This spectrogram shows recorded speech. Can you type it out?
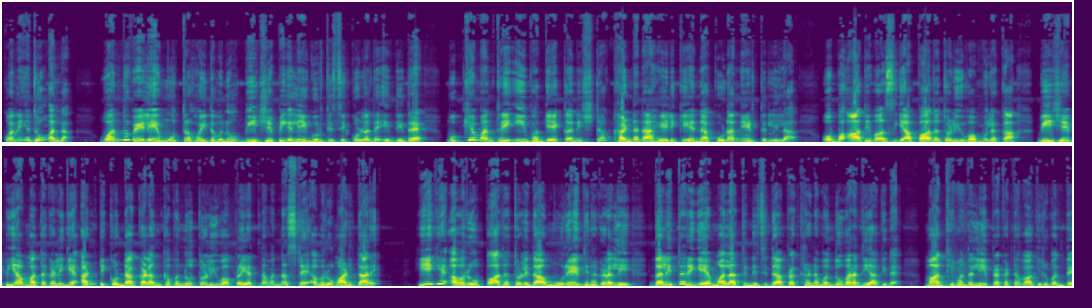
ಕೊನೆಯದೂ ಅಲ್ಲ. ಒಂದು ವೇಳೆ ಮೂತ್ರ ಹೊಯ್ದವನು ಬಿಜೆಪಿಯಲ್ಲಿ ಗುರುತಿಸಿಕೊಳ್ಳದೇ ಇದ್ದಿದ್ರೆ ಮುಖ್ಯಮಂತ್ರಿ ಈ ಬಗ್ಗೆ ಕನಿಷ್ಠ ಖಂಡನಾ ಹೇಳಿಕೆಯನ್ನ ಕೂಡ ನೀಡ್ತಿರ್ಲಿಲ್ಲ. ಒಬ್ಬ ಆದಿವಾಸಿಯ ಪಾದ ತೊಳೆಯುವ ಮೂಲಕ ಬಿಜೆಪಿಯ ಮತಗಳಿಗೆ ಅಂಟಿಕೊಂಡ ಕಳಂಕವನ್ನು ತೊಳೆಯುವ ಪ್ರಯತ್ನವನ್ನಷ್ಟೇ ಅವರು ಮಾಡಿದ್ದಾರೆ. ಹೀಗೆ ಅವರು ಪಾದ ತೊಳೆದ ಮೂರೇ ದಿನಗಳಲ್ಲಿ ದಲಿತರಿಗೆ ಮಲ ತಿನ್ನಿಸಿದ ಪ್ರಕರಣವೊಂದು ವರದಿಯಾಗಿದೆ. ಮಾಧ್ಯಮದಲ್ಲಿ ಪ್ರಕಟವಾಗಿರುವಂತೆ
